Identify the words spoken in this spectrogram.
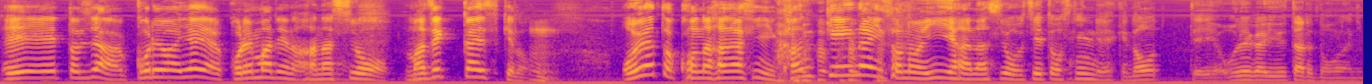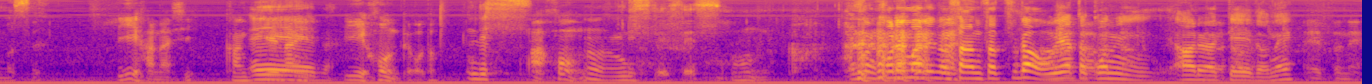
えー、っとじゃあこれはややこれまでの話を混ぜっ返すけど、うん親とこの話に関係ないそのいい話を教えてほしいんですけどって俺が言うたらどうなります？いい話？関係ない、えいい本ってこと？です。あ本、うんですですです。本か。そのこれまでの3冊が 親と子にある程度ね。えっとね。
